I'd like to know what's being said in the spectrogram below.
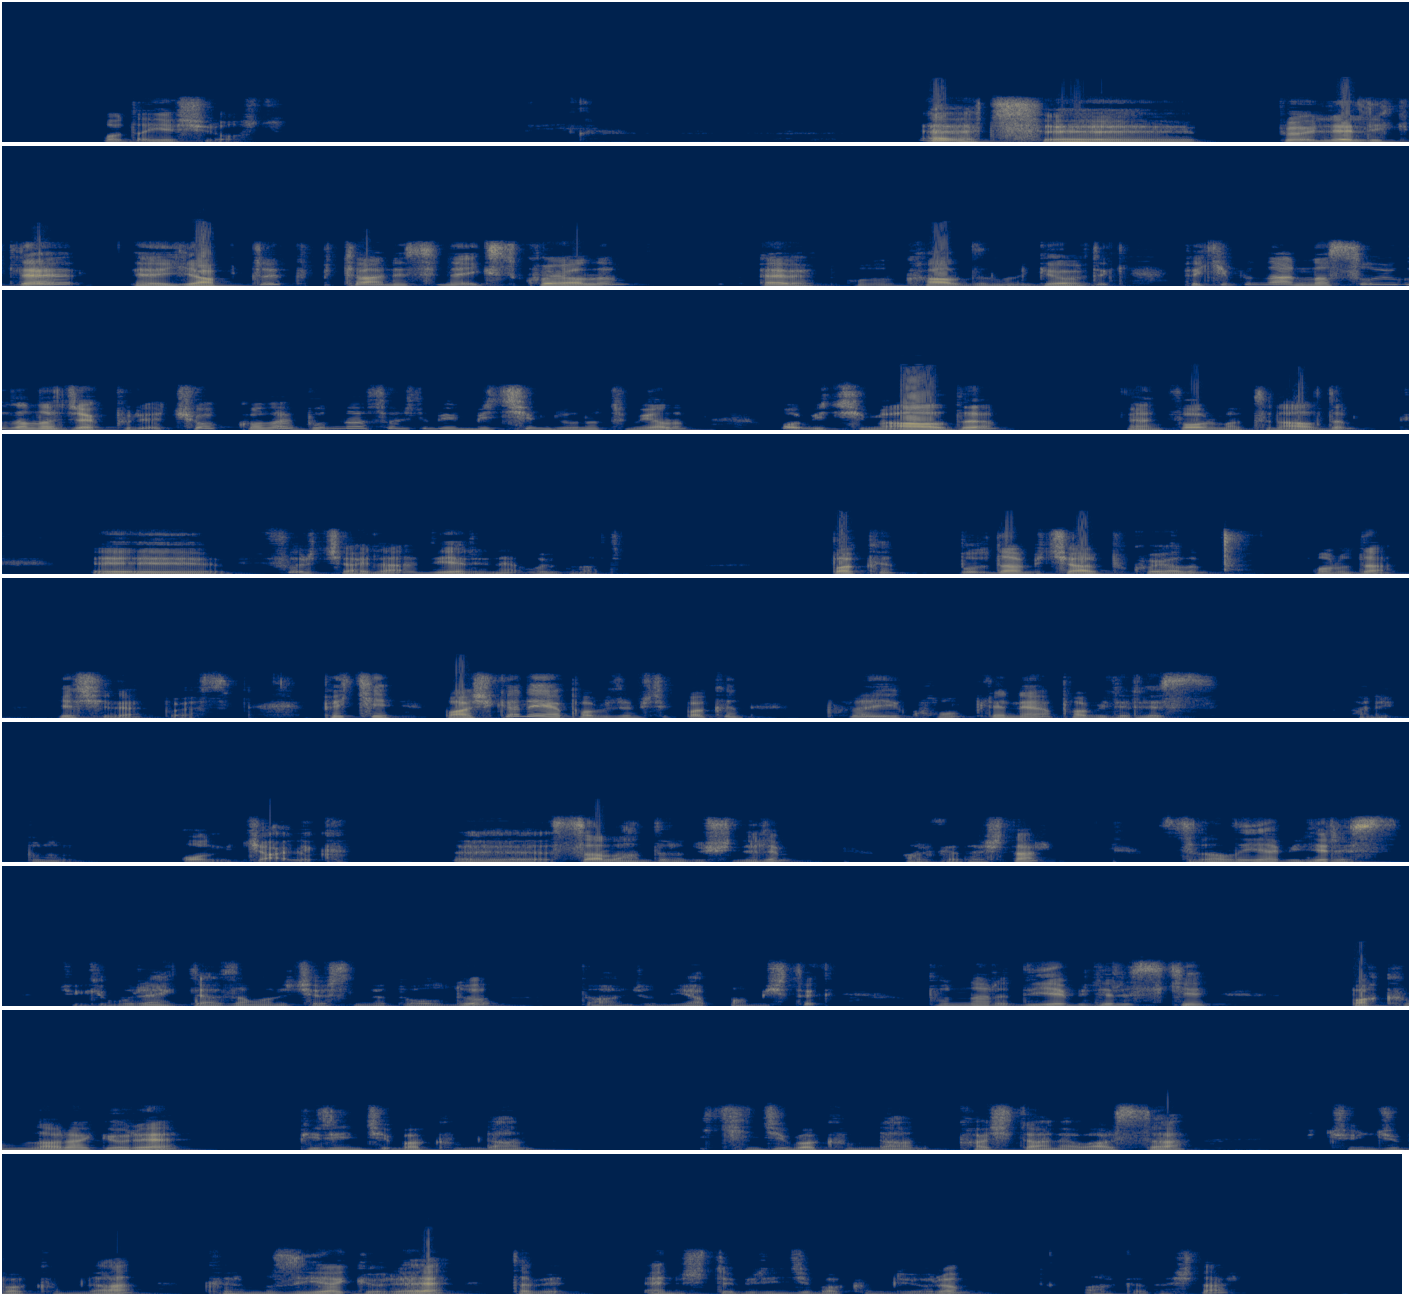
o da yeşil olsun. Evet, e, böylelikle e, yaptık. Bir tanesine x koyalım. Evet, onun kaldığını gördük. Peki bunlar nasıl uygulanacak buraya? Çok kolay. Bundan sonra bir biçim de unutmayalım. O biçimi aldım. Yani formatını aldım. E, fırçayla diğerine uyguladım. Bakın burada bir çarpı koyalım. Onu da yeşile boyasın. Peki başka ne yapabilirmiştik? Bakın burayı komple ne yapabiliriz? Hani bunun 12 aylık e, sıralandığını düşünelim arkadaşlar. Sıralayabiliriz. Çünkü bu renkler zaman içerisinde doldu. Daha önce onu yapmamıştık. Bunları diyebiliriz ki bakımlara göre birinci bakımdan, ikinci bakımdan kaç tane varsa üçüncü bakımdan kırmızıya göre tabi en üstte birinci bakım diyorum arkadaşlar.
